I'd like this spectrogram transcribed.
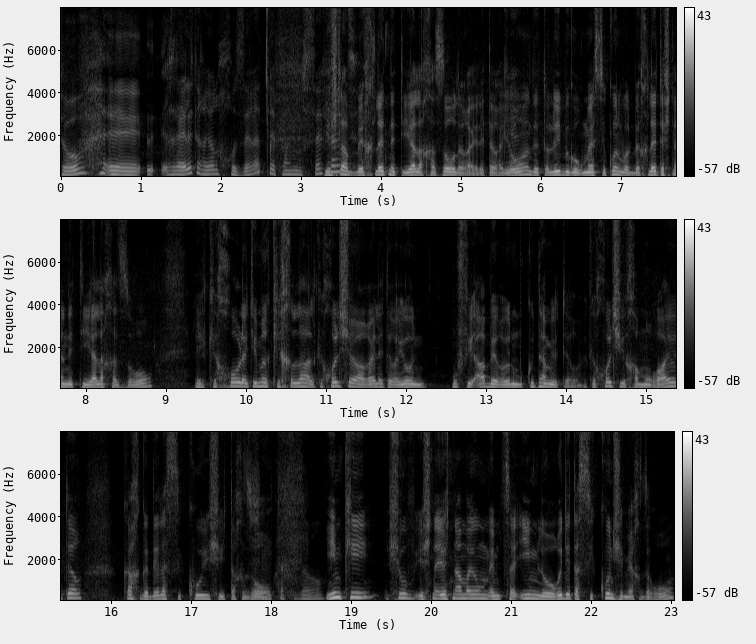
טוב, אה, רעלת הריון חוזרת פעם נוספת? יש לה בהחלט נטייה לחזור לרעלת הריון, כן. זה תלוי בגורמי הסיכון, אבל בהחלט יש לה נטייה לחזור. ככל, הייתי אומר ככלל, ככל שהרעלת הריון מופיעה בהריון מוקדם יותר, וככל שהיא חמורה יותר, כך גדל הסיכוי שהיא תחזור. שהיא תחזור. אם כי, שוב, ישנ, ישנם היום אמצעים להוריד את הסיכון שהם יחזרו.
